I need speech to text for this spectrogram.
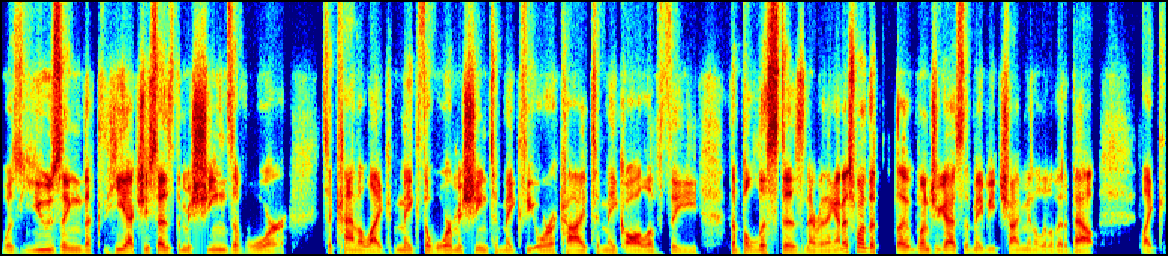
was using the he actually says the machines of war to kind of like make the war machine to make the Uruk-hai to make all of the the ballistas and everything. And I just wanted to want you guys to maybe chime in a little bit about like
